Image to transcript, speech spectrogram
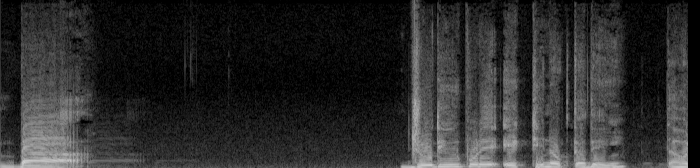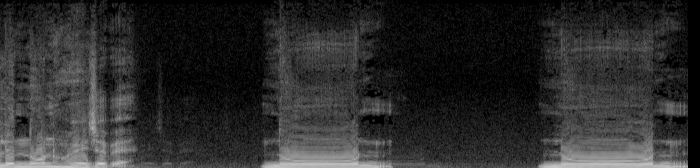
বা। যদি উপরে একটি নোক্তা দেই, তাহলে নুন হয়ে যাবে। নুন নুন।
